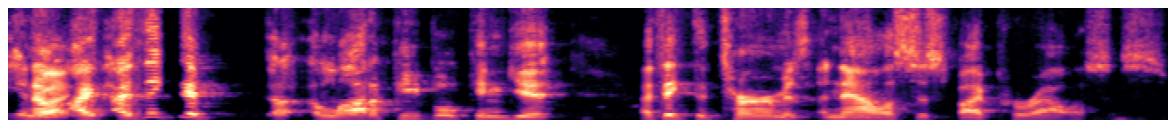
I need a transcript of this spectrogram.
you know, right. I, I think that a lot of people can get. I think the term is analysis by paralysis.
